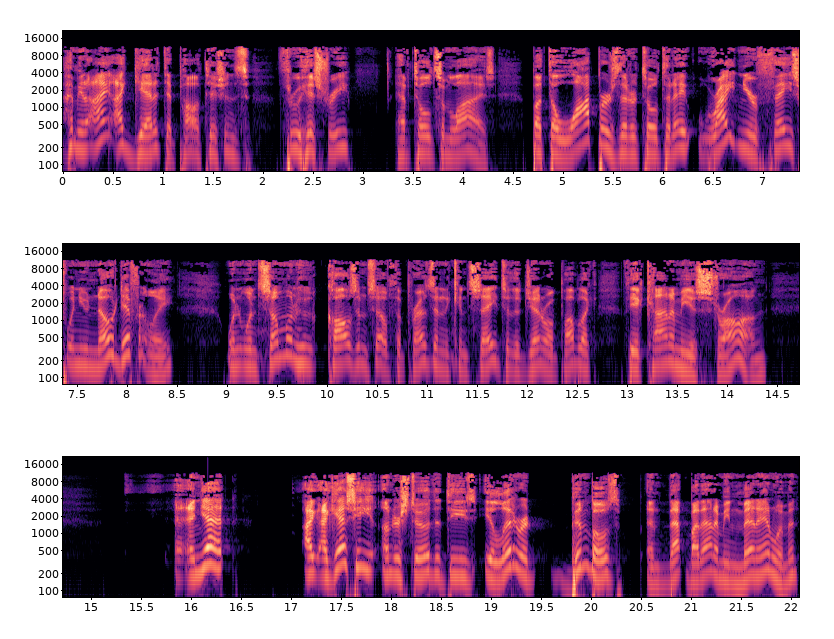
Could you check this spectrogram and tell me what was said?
I mean, I, I get it that politicians through history have told some lies, but the whoppers that are told today, right in your face when you know differently, when, when someone who calls himself the president can say to the general public, the economy is strong, and yet, I, I guess he understood that these illiterate bimbos, and that, by that I mean men and women,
